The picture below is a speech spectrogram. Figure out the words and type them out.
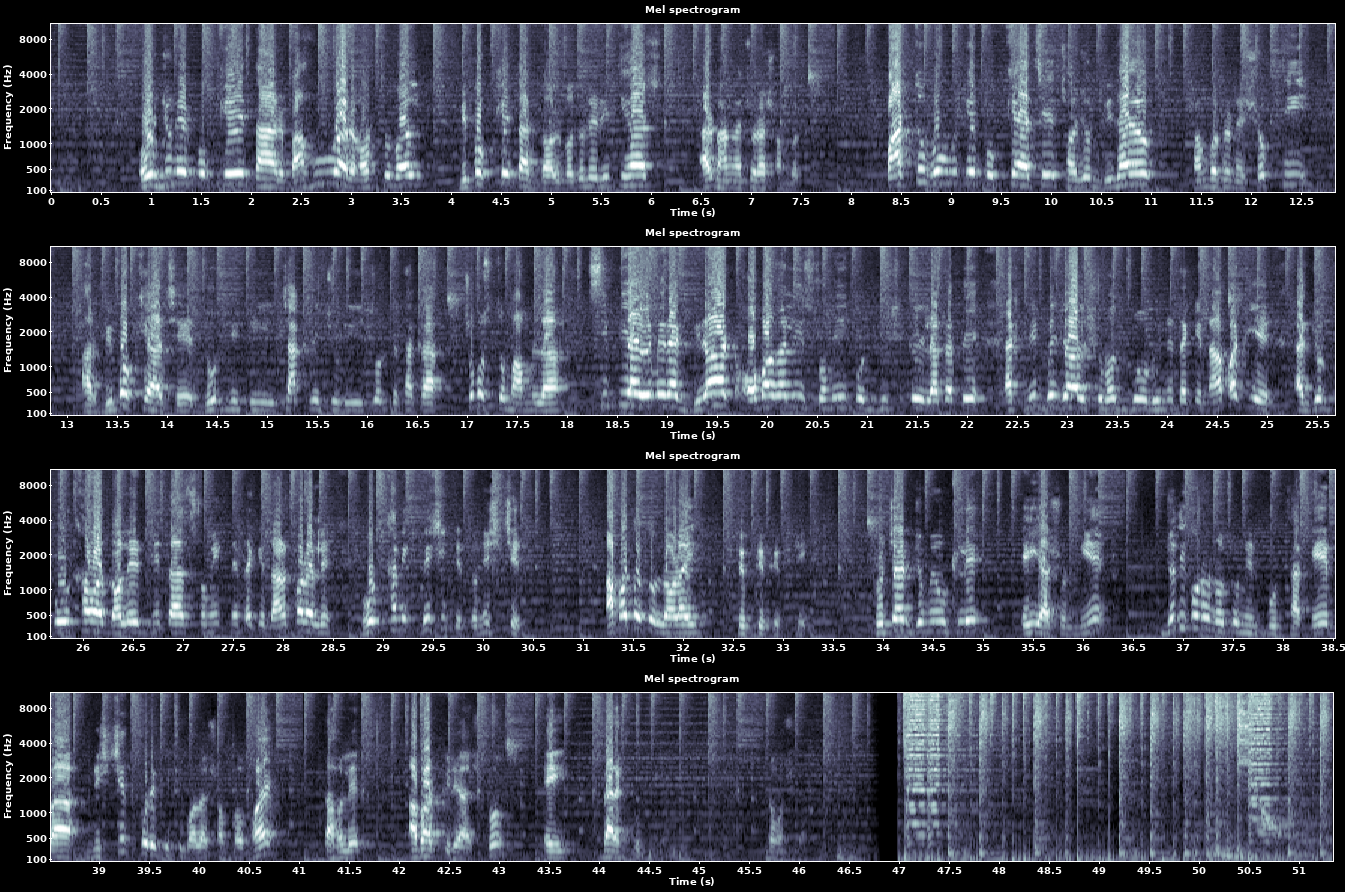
অর্জুনের পক্ষে তার বাহু আর অর্থবল, বিপক্ষে তার দলবদলের ইতিহাস আর ভাঙাচোরা সংগঠন। পার্থ ভৌমিকের পক্ষে আছে ছজন বিধায়ক, সংগঠনের শক্তি আর বিপক্ষে আছে দুর্নীতি, চাকরি চুরি, চলতে থাকা সমস্ত মামলা। সিপিআইএম এর এক বিরাট অবাঙালি শ্রমিক অধ্যুষিত এলাকাতে এক নির্ভেজাল, সুভদ্র অভিনেতাকে না পাঠিয়ে একজন পোল খাওয়া দলের নেতা, শ্রমিক নেতাকে দাঁড় করালে ভোট খানিক বেশি পেত নিশ্চিত। আপাতত লড়াই ফিফটি ফিফটি প্রচার জমে উঠলে এই আসন নিয়ে যদি কোনো নতুন ইনপুট থাকে বা নিশ্চিত করে কিছু বলা সম্ভব হয়, তাহলে আবার ফিরে আসব এই ব্যারাকপুর নমস্কার।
